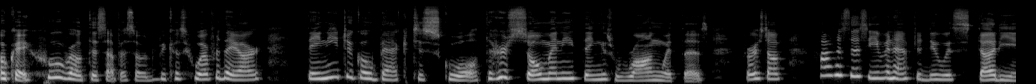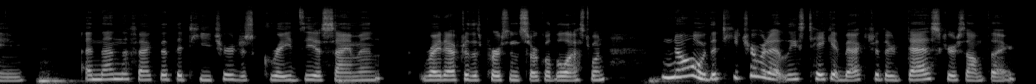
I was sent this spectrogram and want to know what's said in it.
Okay, who wrote this episode? Because whoever they are, they need to go back to school. There's so many things wrong with this. First off, how does this even have to do with studying? And then the fact that the teacher just grades the assignment right after this person circled the last one. No, the teacher would at least take it back to their desk or something.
